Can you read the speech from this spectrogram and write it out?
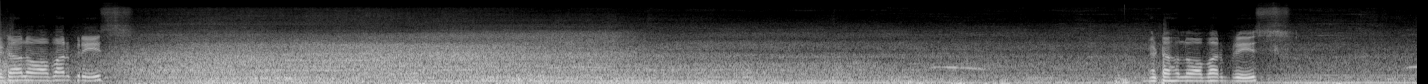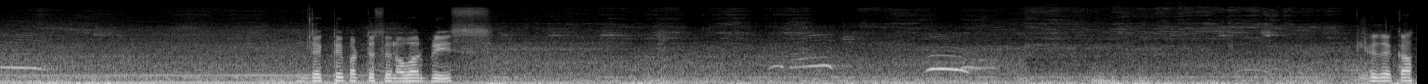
এটা হলো ওভার এটা হলো ওভার ব্রিজ। দেখতেই পারতেছেন ওভার ব্রিজ। এই যে কাজ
